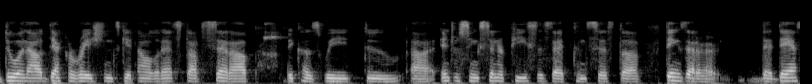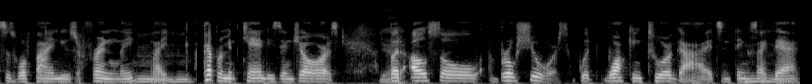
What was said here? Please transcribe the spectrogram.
doing our decorations, getting all of that stuff set up because we do uh, interesting centerpieces that consist of things that are that dancers will find user friendly, like peppermint candies in jars, Yeah. but also brochures with walking tour guides and things like that.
